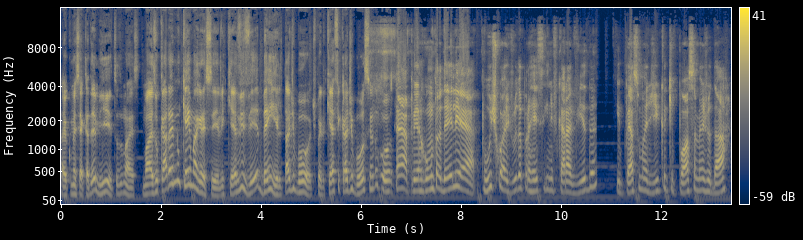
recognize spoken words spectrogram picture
Aí eu comecei academia e tudo mais. Mas o cara não quer emagrecer, ele quer viver bem, ele tá de boa. Tipo, ele quer ficar de boa sendo gordo. É, a pergunta dele é: busco ajuda para ressignificar a vida e peço uma dica que possa me ajudar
